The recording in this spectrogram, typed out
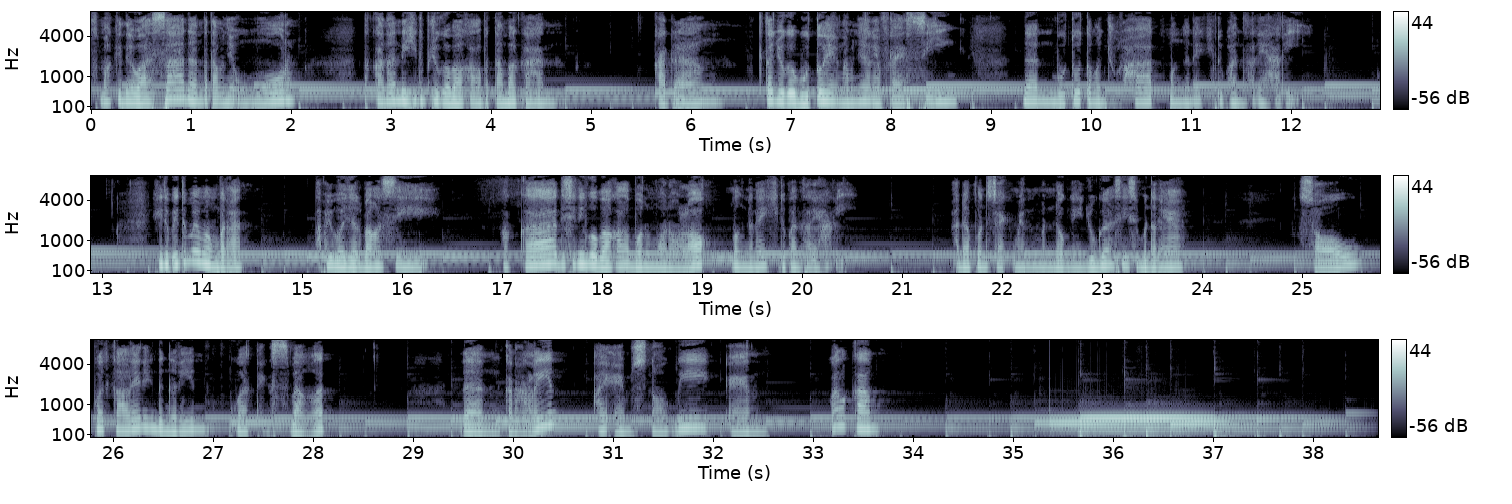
Semakin dewasa dan bertambahnya umur, tekanan di hidup juga bakal bertambah kan. Kadang, kita juga butuh yang namanya refreshing dan butuh teman curhat mengenai kehidupan sehari-hari. Hidup itu memang berat, tapi wajar banget sih. Maka di sini gue bakal monolog mengenai kehidupan sehari-hari. Adapun segmen mendongeng juga sih sebenarnya. So, buat kalian yang dengerin, gue thanks banget. Dan kenalin, I am Snowy and welcome.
